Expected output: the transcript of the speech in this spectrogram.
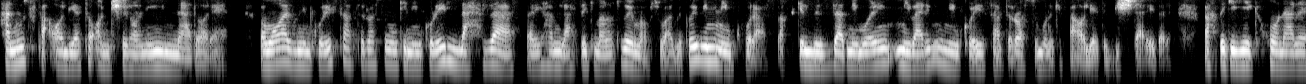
هنوز فعالیت آنچنانی نداره. و ما از نیمکره سمت راستمون که نیمکره لحظه است در هم لحظه که من تو داریم صحبت می‌کنیم این نیمکره است. وقتی که لذت می‌بریم می‌بریم اون نیمکره سمت راستمونه که فعالیت بیشتری داره. وقتی که یک هنر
